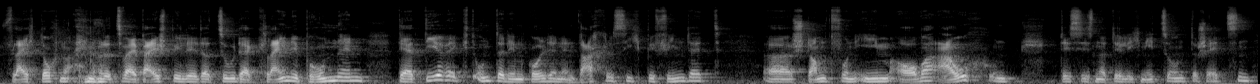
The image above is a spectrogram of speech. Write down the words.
vielleicht doch noch ein oder zwei Beispiele dazu. Der kleine Brunnen, der direkt unter dem goldenen Dachel sich befindet, äh, stammt von ihm, aber auch, und das ist natürlich nicht zu unterschätzen,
